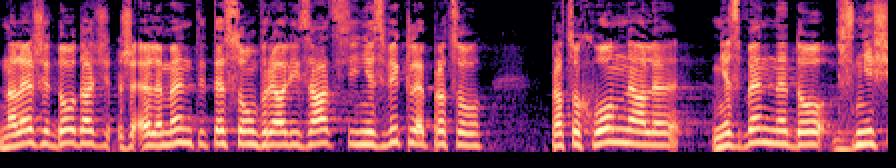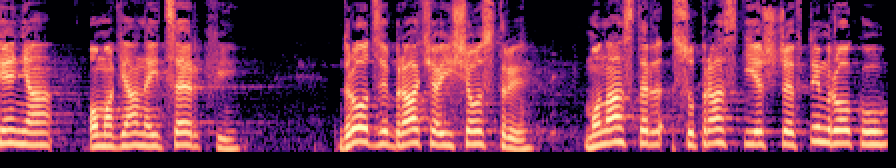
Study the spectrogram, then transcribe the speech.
Należy dodać, że elementy te są w realizacji niezwykle praco, pracochłonne, ale niezbędne do wzniesienia omawianej cerkwi. Drodzy bracia i siostry, monaster supraski jeszcze w tym roku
